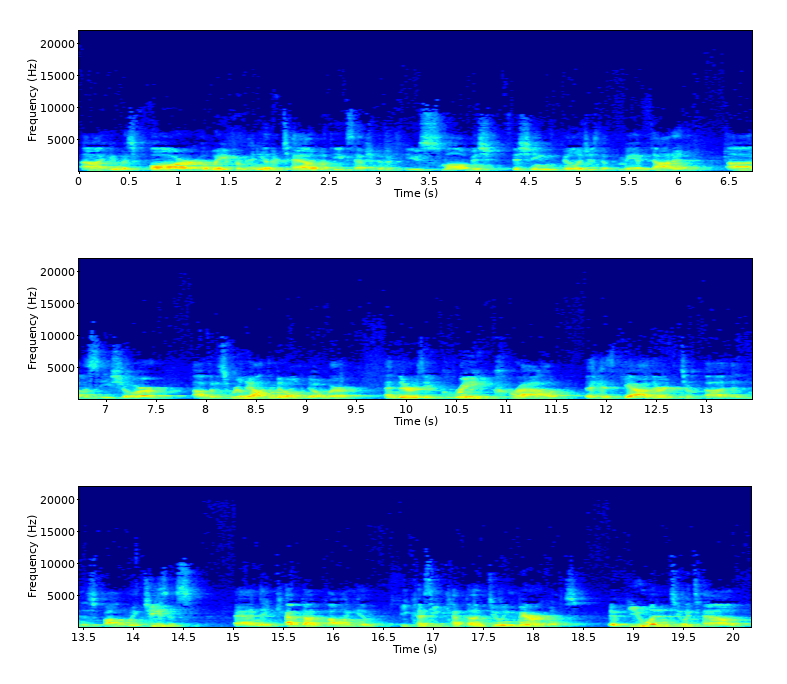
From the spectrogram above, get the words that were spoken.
Uh, it was far away from any other town, with the exception of a few small fish, fishing villages that may have dotted uh, the seashore. Uh, but it's really out in the middle of nowhere, and there is a great crowd that has gathered to, uh, and is following Jesus. And they kept on following him because he kept on doing miracles. If you went into a town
